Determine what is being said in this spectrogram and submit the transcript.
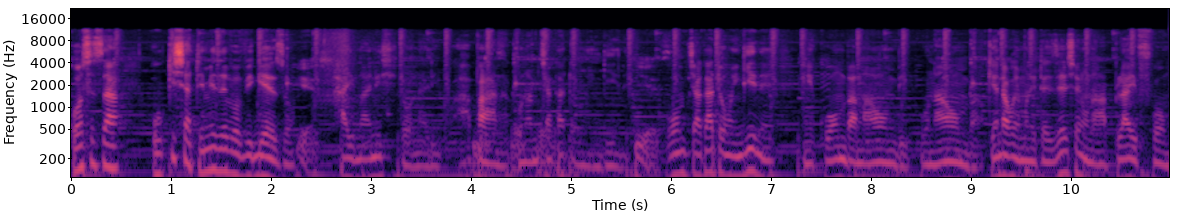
Kwao sasa ukishatimiza hivyo vigezo Yes. haimaanishi to unalipwa hapana kuna mchakato mwingine. Yes. huo mchakato mwingine ni kuomba maombi. Unaomba. Ukienda kwenye monetization una apply form.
